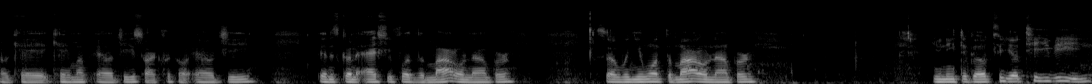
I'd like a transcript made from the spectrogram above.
Okay, it came up LG, so I click on LG. Then it's gonna ask you for the model number. So when you want the model number, you need to go to your TV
